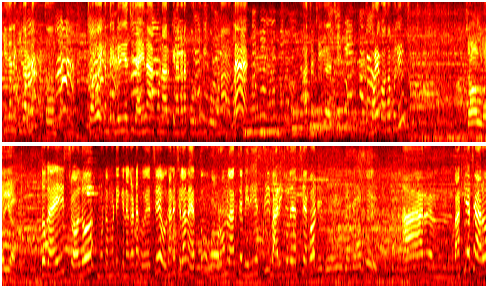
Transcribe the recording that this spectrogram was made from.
কি জানে কি কারণে। তো চলো, এখান থেকে বেরিয়ে যাচ্ছি। জানি না এখন আর কেনাকাটা করব কি করব না। হ্যাঁ? আচ্ছা ঠিক আছে। তো পরে কথা বলি। চল ভাইয়া। তো গাইস চলো মোটামুটি কেনাকাটা হয়েছে। ওখানে ছিলাম এত গরম লাগছে বেরিয়ে এসেছি বাড়ি চলে যাচ্ছি এখন। আর বাকি আছে আরও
